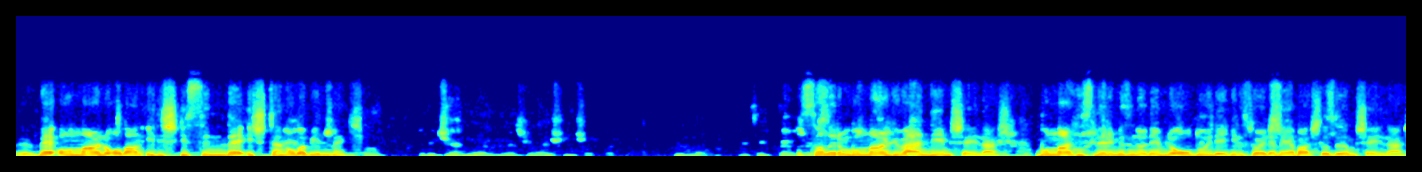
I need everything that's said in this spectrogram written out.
ve onlarla olan ilişkisinde içten olabilmek. Sanırım bunlar güvendiğim şeyler. Bunlar hislerimizin önemli olduğu ile ilgili söylemeye başladığım şeyler.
